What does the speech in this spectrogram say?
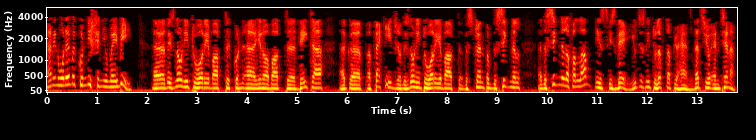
and in whatever condition you may be. Uh, there's no need to worry about, uh, uh, you know, about uh, data, uh, uh, a package, or there's no need to worry about the strength of the signal. the signal of Allah is, is there. You just need to lift up your hands. That's your antenna.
